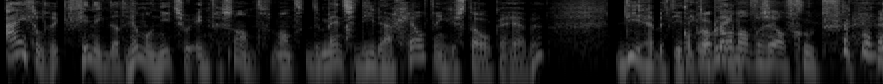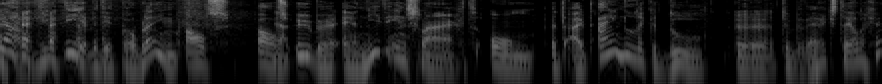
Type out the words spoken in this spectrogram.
eigenlijk vind ik dat helemaal niet zo interessant. Want de mensen die daar geld in gestoken hebben, die hebben dit Komt probleem. allemaal vanzelf goed. Ja, die, die hebben dit probleem. Als, als Uber er niet in slaagt om het uiteindelijke doel eh, te bewerkstelligen,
